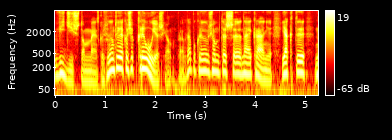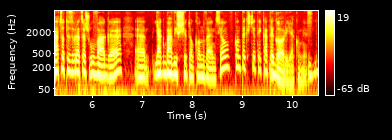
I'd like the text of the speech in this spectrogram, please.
widzisz tą męskość, no to jakoś kreujesz ją, prawda? Bo kreujesz ją też e, na ekranie. Jak ty, na co ty zwracasz uwagę, e, jak bawisz się tą konwencją w kontekście tej kategorii, jaką jest Mhm.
